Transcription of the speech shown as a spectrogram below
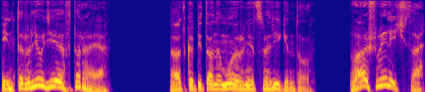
Интерлюдия вторая. От капитана Мойерница Ригенту. «Ваше Величество,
